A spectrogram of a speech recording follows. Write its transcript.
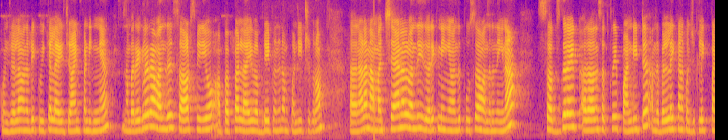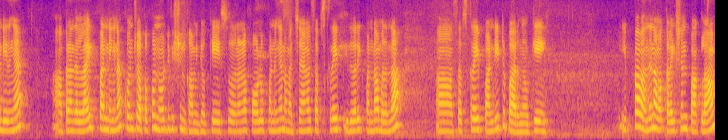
கொஞ்சம் எல்லாம் வந்து அப்படியே குயிக்காக லைவ் ஜாயின் பண்ணிக்கங்க. நம்ம ரெகுலராக வந்து ஷார்ட்ஸ் வீடியோ அப்பப்போ லைவ் அப்டேட் வந்து நம்ம பண்ணிகிட்ருக்குறோம் அதனால் நம்ம சேனல் வந்து இது வரைக்கும் நீங்கள் வந்து புதுசாக வந்திருந்தீங்கன்னா சப்ஸ்கிரைப் அதாவது சப்ஸ்கிரைப் பண்ணிவிட்டு அந்த பெல் ஐக்கானை கொஞ்சம் கிளிக் பண்ணிடுங்க. அப்புறம் அந்த லைக் பண்ணிங்கன்னா கொஞ்சம் அப்பப்போ நோட்டிஃபிகேஷன் காமிக்கும். ஓகே ஸோ அதனால் ஃபாலோ பண்ணுங்கள் நம்ம சேனல் சப்ஸ்கிரைப் இது வரைக்கும் பண்ணாமல் இருந்தால் சப்ஸ்கிரைப் பண்ணிவிட்டு பாருங்கள் ஓகே இப்போ வந்து நம்ம கலெக்ஷன் பார்க்கலாம்.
